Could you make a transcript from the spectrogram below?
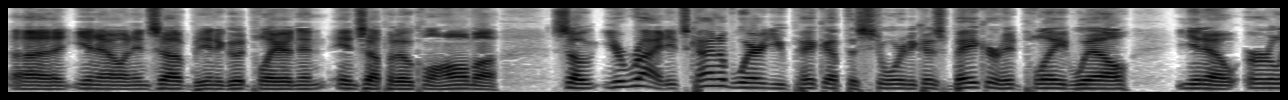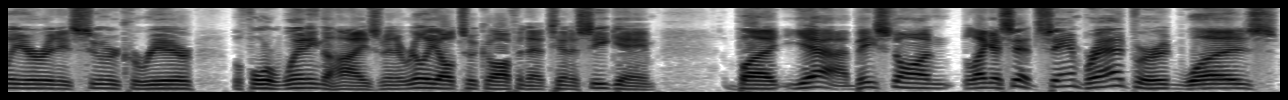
uh, you know, and ends up being a good player and then ends up at Oklahoma. So you're right. It's kind of where you pick up the story because Baker had played well, you know, earlier in his Sooner career before winning the Heisman. It really all took off in that Tennessee game. But yeah, based on, like I said, Sam Bradford was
